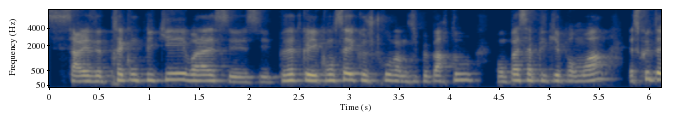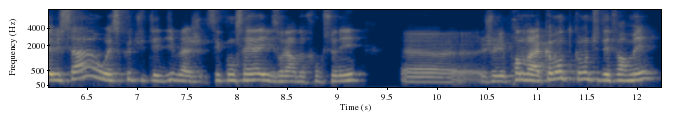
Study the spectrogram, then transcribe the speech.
ça risque d'être très compliqué. Voilà, peut-être que les conseils que je trouve un petit peu partout vont pas s'appliquer pour moi. Est-ce que tu as eu ça ou est-ce que tu t'es dit bah, ces conseils-là, ils ont l'air de fonctionner? Euh, Je vais les prendre. Voilà, comment, comment tu t'es formé?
